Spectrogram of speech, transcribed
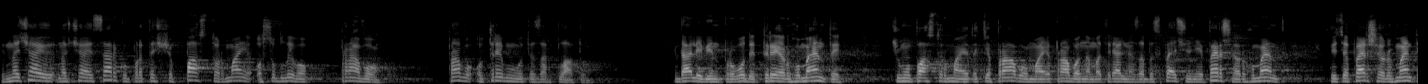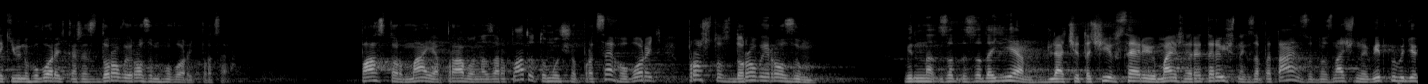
і навчає, навчає церкву про те, що пастор має особливо право, право отримувати зарплату. Далі він проводить три аргументи, чому пастор має таке право, має право на матеріальне забезпечення. І перший аргумент, і це перший аргумент, який він говорить, каже, здоровий розум говорить про це. Пастор має право на зарплату, тому що про це говорить просто здоровий розум. Він задає для читачів серію майже риторичних запитань з однозначною відповіддю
